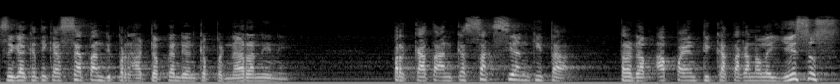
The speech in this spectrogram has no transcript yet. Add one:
Sehingga ketika setan diperhadapkan dengan kebenaran ini, perkataan kesaksian kita terhadap apa yang dikatakan oleh Yesus,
